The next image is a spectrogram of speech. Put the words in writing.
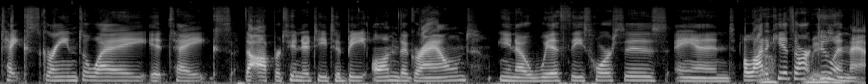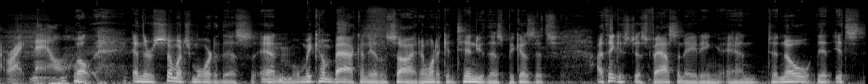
takes screens away. It takes the opportunity to be on the ground, you know, with these horses. And a lot of kids aren't amazing. doing that right now. Well, and there's so much more to this. And mm-hmm. when we come back on the other side, I want to continue this because it's, I think it's just fascinating, and to know that it's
